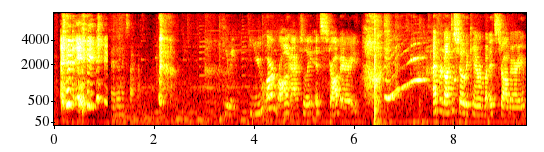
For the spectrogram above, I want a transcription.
An eight. I didn't expect that. Kiwi. You are wrong, actually. It's strawberry. I forgot to show the camera, but it's strawberry.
